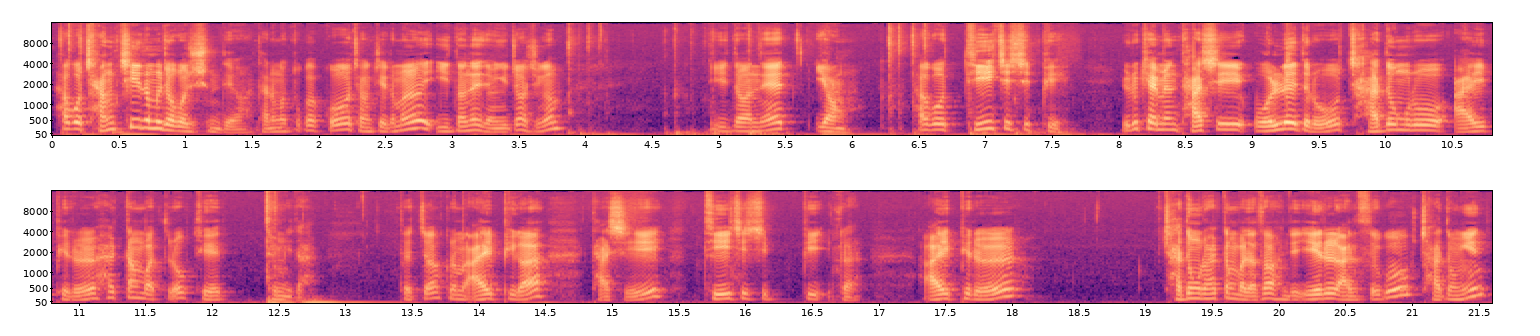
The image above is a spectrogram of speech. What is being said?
하고 장치 이름을 적어주시면 돼요. 다른 건 똑같고 장치 이름을 이더넷 0이죠. 지금 이더넷 0 하고 DHCP 이렇게 하면 다시 원래대로 자동으로 IP를 할당받도록 됩니다. 됐죠? 그러면 IP가 다시 DHCP 그러니까 IP를 자동으로 할당받아서 이제 얘를 안 쓰고 자동인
